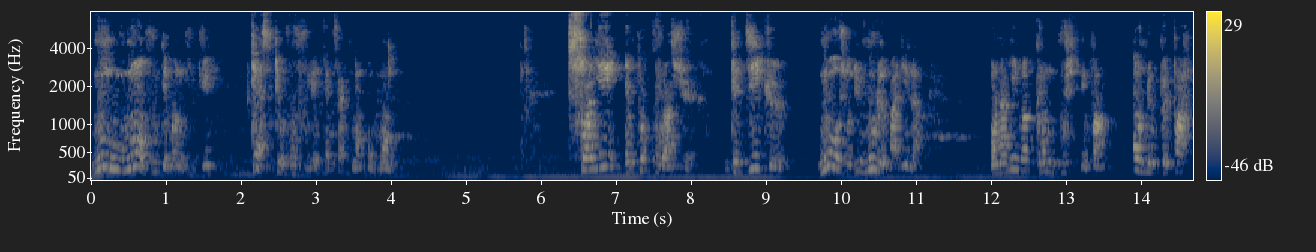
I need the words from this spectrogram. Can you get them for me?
nous, nous on vous demande aujourd'hui, qu'est-ce que vous voulez exactement au monde? Soyez un peu courageux de dire que nous aujourd'hui, nous le Mali là, on a mis notre grande bouche devant. On ne peut pas.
